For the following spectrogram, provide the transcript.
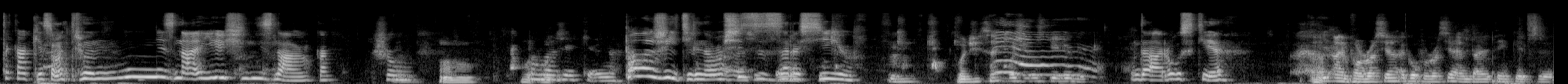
Так как я смотрю, не знаю, я еще не знаю, как. Uh, what, what, Положительно. Положительно, вообще за Россию. Очень русские люди. Да, русские. I'm from Russia. I go for Russia, and I think it's uh,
